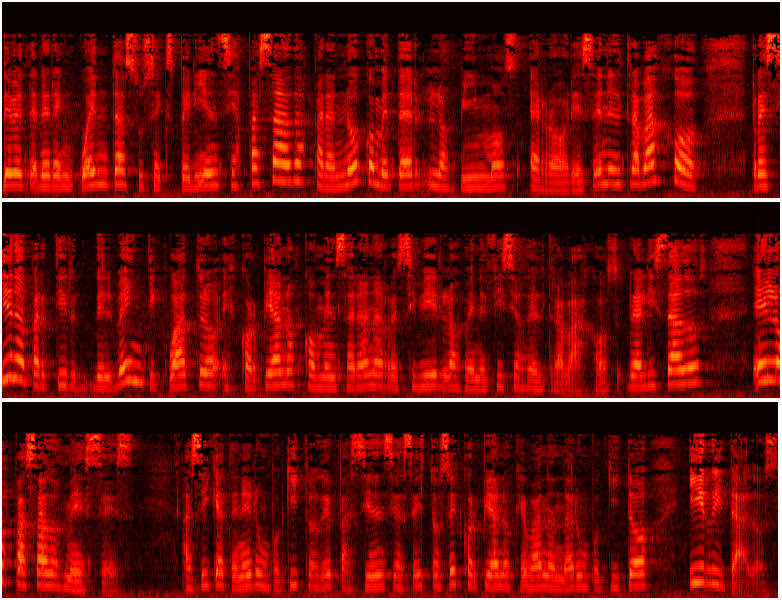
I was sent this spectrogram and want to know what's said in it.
Deben tener en cuenta sus experiencias pasadas para no cometer los mismos errores. En el trabajo, Recién a partir del 24, escorpianos comenzarán a recibir los beneficios del trabajo realizados en los pasados meses. Así que a tener un poquito de paciencia estos escorpianos que van a andar un poquito irritados.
